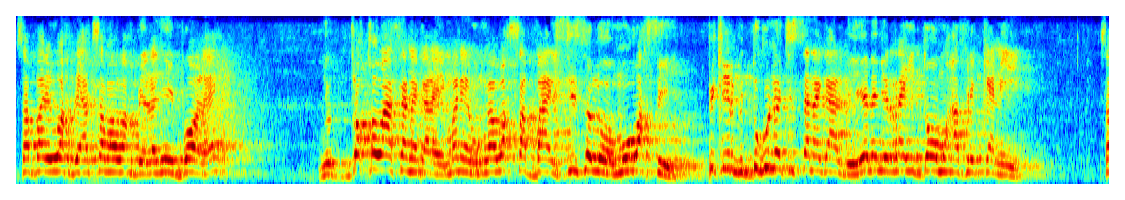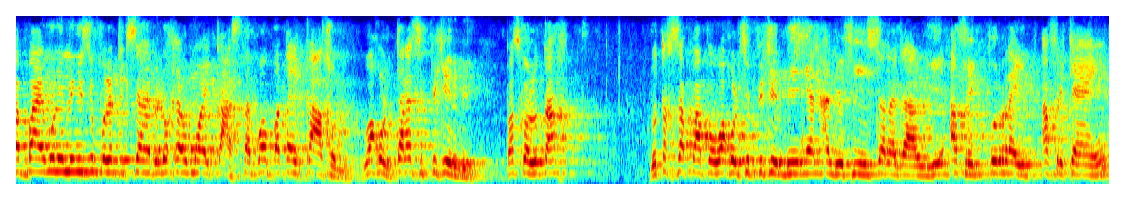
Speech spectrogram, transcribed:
Sa bari wax bi ak sama wax bi la ñuy boole ñu jox ko waa sénégalais yi ma nga wax sa baay Cissé Lo mu wax si pikir bi dugg na ci Sénégal bi yéen a ngi rey doomu africaine yi. Sa baay mu ne mi ngi si politicien bi lu xew mooy kaas te boobu ba tey kaasul waxul dara si pikir bi. Parce que lu tax lu tax sa papa waxul si pikir bi ngeen andi fii Sénégal yi Afrique pour rey africain yi?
